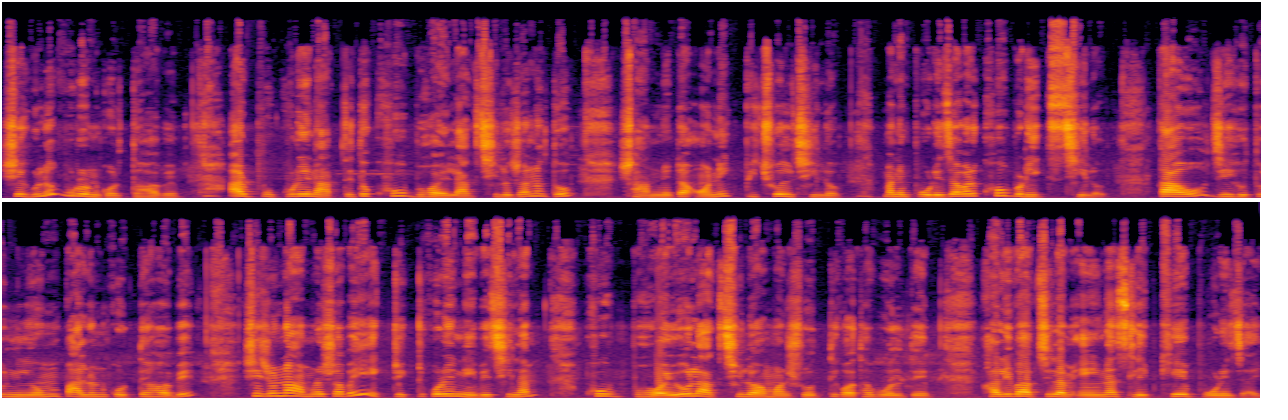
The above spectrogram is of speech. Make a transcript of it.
সেগুলো পূরণ করতে হবে। আর পুকুরে নামতে তো খুব ভয় লাগছিল জানো তো? সামনেটা অনেক পিছল ছিল। মানে পড়ে যাওয়ার খুব রিস্ক ছিল। তাও যেহেতু নিয়ম পালন করতে হবে, সেজন্য আমরা সবাই একটু একটু করে নেবেছিলাম। খুব ভয়ও লাগছিল আমার সত্যি কথা বলতে। খালি ভাবছিলাম, এই না খেয়ে পড়ে যাই।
